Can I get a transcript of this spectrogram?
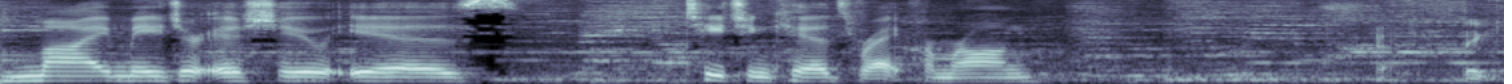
My major issue is teaching kids right from wrong. Thank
